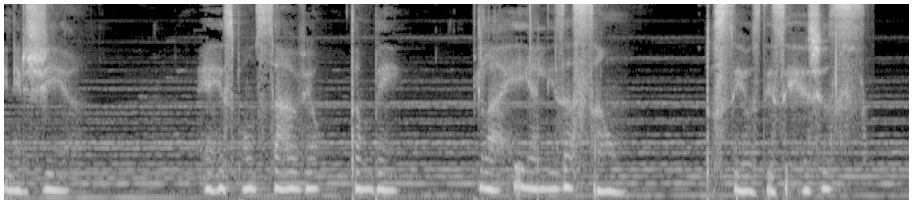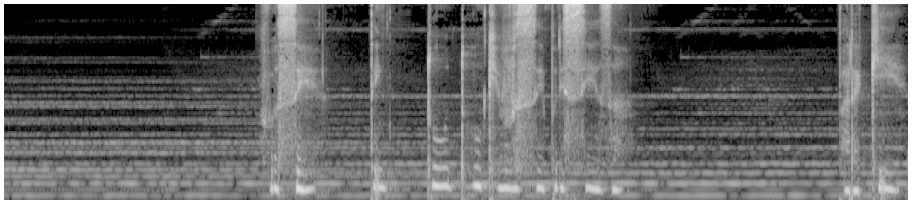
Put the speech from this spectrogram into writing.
energia é responsável também pela realização dos seus desejos. Você tem tudo o que você precisa para que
